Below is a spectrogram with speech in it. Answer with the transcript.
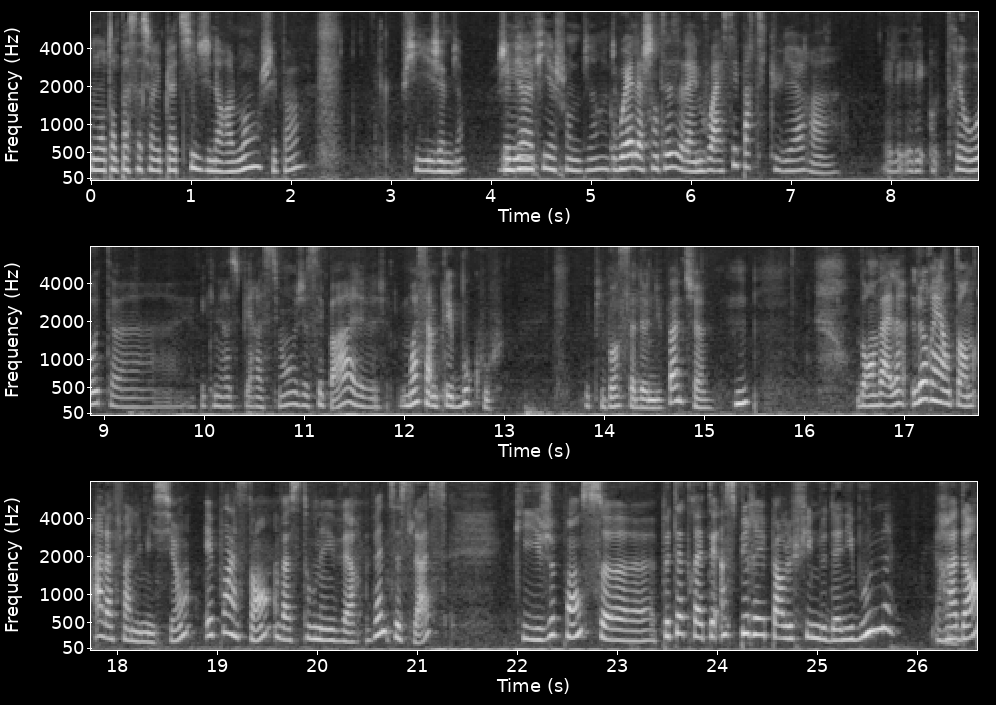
on n'entend pas ça sur les platines généralement. Je sais pas. Puis, j'aime bien. J'aime bien la fille, elle chante bien. Ouais, la chanteuse, elle a une voix assez particulière. Elle, est très haute, euh, avec une respiration. Je sais pas. Euh, moi, ça me plaît beaucoup. Et puis bon, ça donne du punch. Hmm. Bon, on va le réentendre à la fin de l'émission. Et pour l'instant, on va se tourner vers Venceslas, qui, je pense, euh, peut-être a été inspiré par le film de Danny Boone, Radin.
